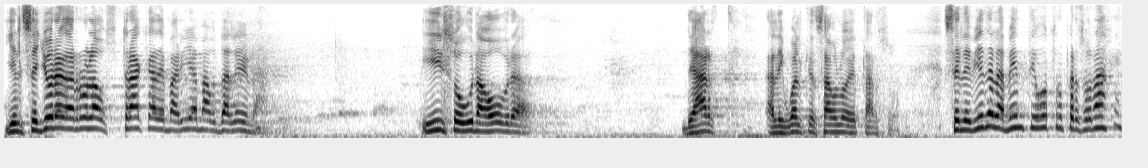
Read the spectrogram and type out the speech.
Y el Señor agarró la ostraca de María Magdalena y hizo una obra de arte, al igual que Saulo de Tarso. ¿Se le viene a la mente otro personaje?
